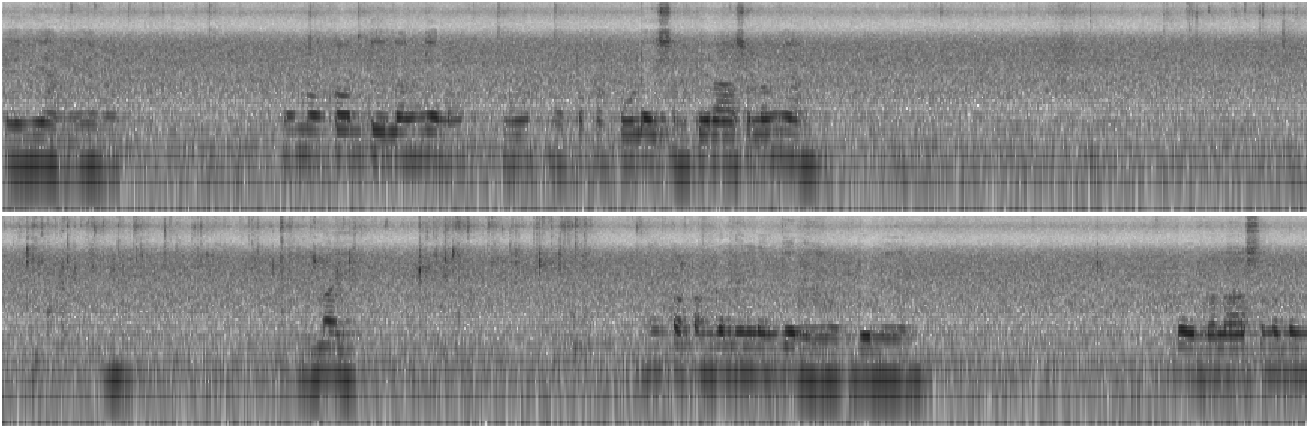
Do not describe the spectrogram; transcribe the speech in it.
Ayan yan, ayan o. Yan mga konti lang yan o. Oh. Napakakulay, isang piraso lang yan. Kulay. Ngayon tatanggalin lang dyan eh, yung doon na yan. Dahil malasa naman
